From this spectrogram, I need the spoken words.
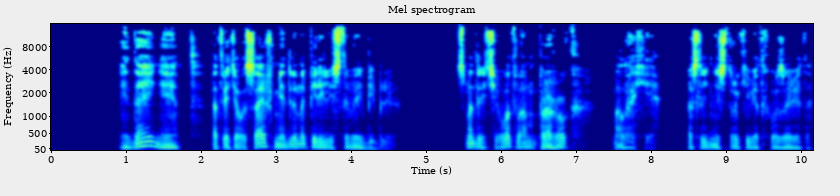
— И да, и нет, — ответил Исаев, медленно перелистывая Библию. — Смотрите, вот вам пророк Малахия, последние строки Ветхого Завета.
